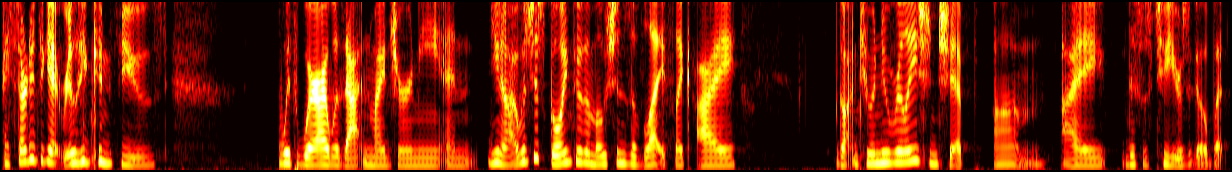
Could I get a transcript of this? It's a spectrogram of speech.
I started to get really confused with where I was at in my journey. And, you know, I was just going through the motions of life. Like, I got into a new relationship. Um, I, this was two years ago, but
